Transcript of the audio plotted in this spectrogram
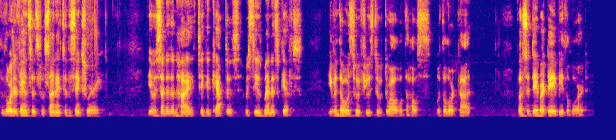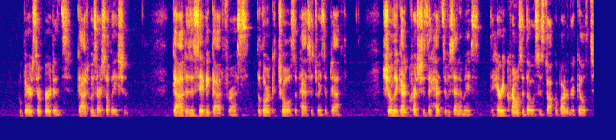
The Lord advances from Sinai to the sanctuary. You have ascended on high, taken captives, received men as gifts, even those who refuse to dwell with the house with the Lord God. Blessed day by day be the Lord, who bears our burdens, God who is our salvation. God is a saving God for us. The Lord controls the passageways of death. Surely God crushes the heads of his enemies, the hairy crowns of those who stalk about in their guilt.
